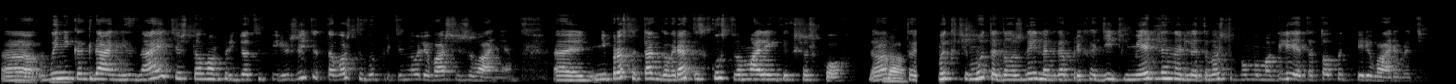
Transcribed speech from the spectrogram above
Э. Вы никогда не знаете, что вам придется пережить от того, что вы притянули ваши желания. Э, Не просто так говорят искусство маленьких шажков. Да? Да. То есть мы к чему-то должны иногда приходить медленно для того, чтобы мы могли этот опыт переваривать.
